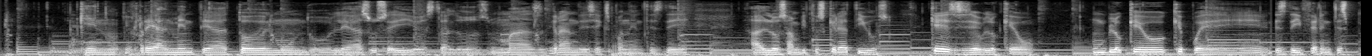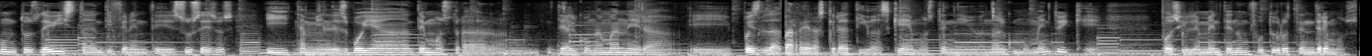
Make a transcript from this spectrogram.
que realmente a todo el mundo le ha sucedido hasta los más grandes exponentes de a los ámbitos creativos, que es ese bloqueo un bloqueo que puede desde diferentes puntos de vista, diferentes sucesos y también les voy a demostrar de alguna manera eh, pues las barreras creativas que hemos tenido en algún momento y que posiblemente en un futuro tendremos.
